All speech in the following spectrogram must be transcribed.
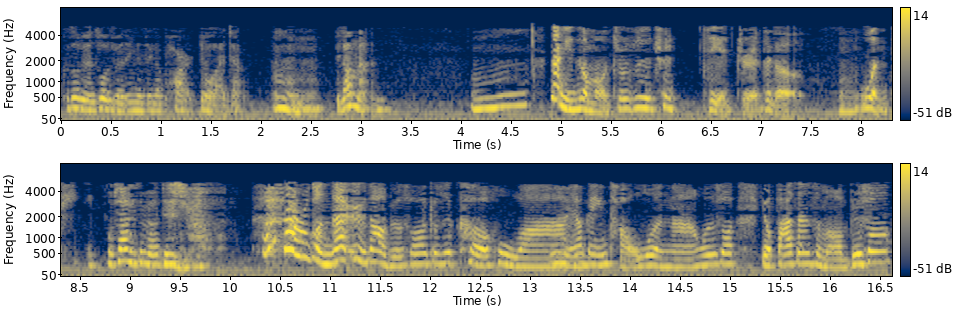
可是我觉得做决定的这个 part 对我来讲，嗯，比较难。嗯，那你怎么就是去解决这个嗯问题？我现在还是没有解决。那如果你在遇到比如说就是客户啊，嗯、要跟你讨论啊，或者说有发生什么，比如说。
